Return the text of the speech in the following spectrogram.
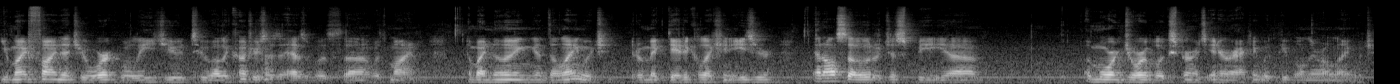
you might find that your work will lead you to other countries as it has with, uh, with mine. And by knowing the language, it'll make data collection easier, and also it'll just be uh, a more enjoyable experience interacting with people in their own language.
